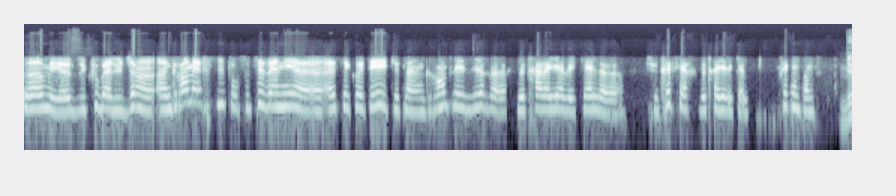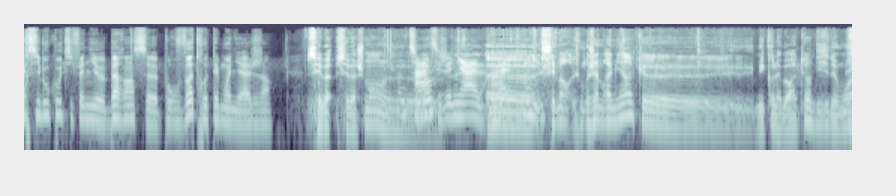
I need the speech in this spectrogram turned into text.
non, mais euh, du coup, bah, lui dire un, un, grand merci pour toutes ces années euh, à ses côtés et que c'est un grand plaisir euh, de travailler avec elle. je suis très fière de travailler avec elle. Très contente. Merci beaucoup, Tiffany Barins, pour votre témoignage. C'est va vachement. Euh, ah, c'est génial. Euh, ouais. C'est Moi, j'aimerais bien que mes collaborateurs disent de moi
